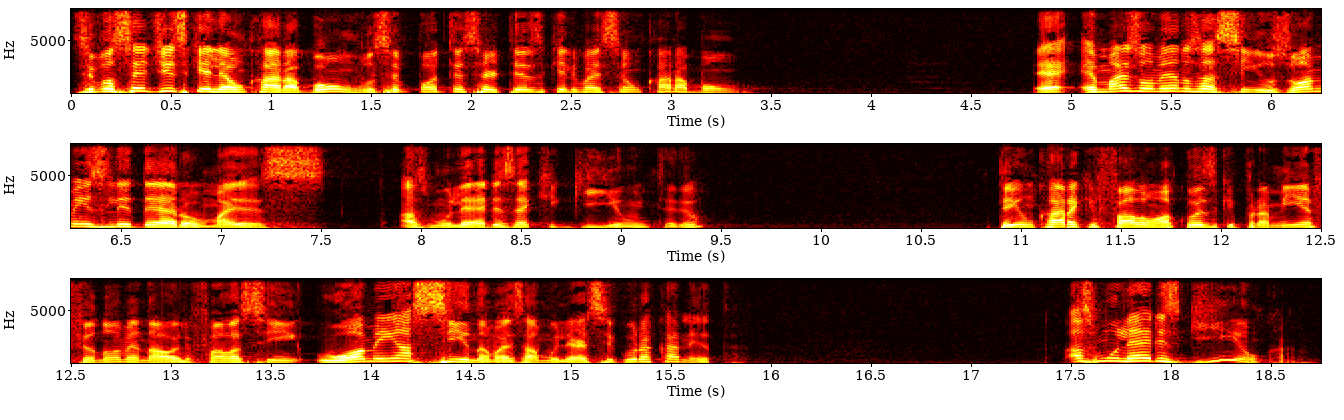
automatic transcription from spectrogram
Se você diz que ele é um cara bom, você pode ter certeza que ele vai ser um cara bom. É, é mais ou menos assim: os homens lideram, mas as mulheres é que guiam, entendeu? Tem um cara que fala uma coisa que para mim é fenomenal. Ele fala assim: o homem assina, mas a mulher segura a caneta. As mulheres guiam, cara.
